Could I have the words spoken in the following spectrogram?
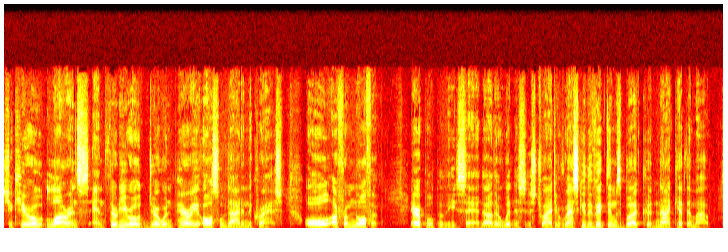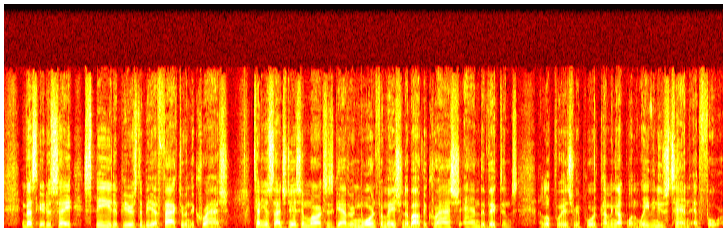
Shakiro Lawrence, and 30-year-old Derwin Perry also died in the crash. All are from Norfolk. Airport police and other witnesses tried to rescue the victims but could not get them out. Investigators say speed appears to be a factor in the crash. 10 News Side's Jason Marks is gathering more information about the crash and the victims. And look for his report coming up on Wavy News 10 at 4.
